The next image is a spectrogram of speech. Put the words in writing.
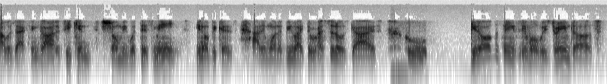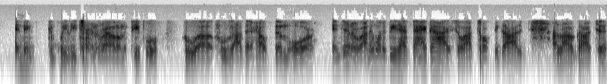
I was asking God if He can show me what this means, you know, because I didn't want to be like the rest of those guys who get all the things they've always dreamed of and then completely turn around on the people who uh, who've either helped them or in general. I didn't want to be that bad guy, so I talked to God and allowed God to,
